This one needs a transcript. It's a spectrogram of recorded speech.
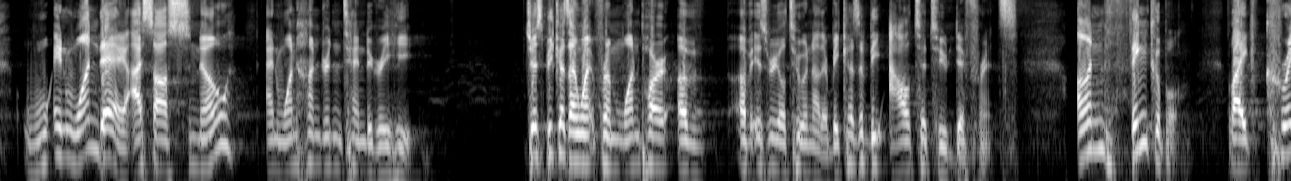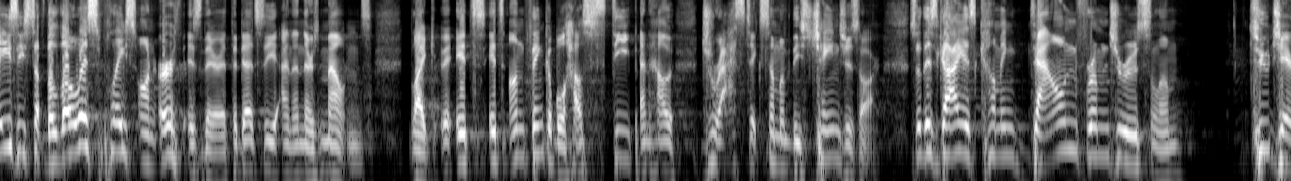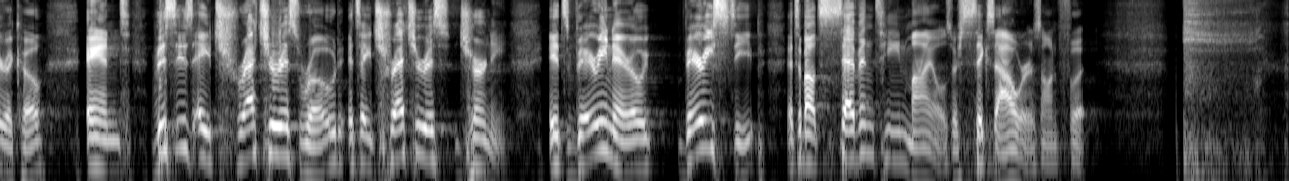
in one day I saw snow and 110 degree heat. Just because I went from one part of, of Israel to another, because of the altitude difference unthinkable. Like crazy stuff. The lowest place on earth is there at the Dead Sea, and then there's mountains. Like it's it's unthinkable how steep and how drastic some of these changes are. So this guy is coming down from Jerusalem to Jericho, and this is a treacherous road. It's a treacherous journey. It's very narrow, very steep. It's about 17 miles or six hours on foot.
